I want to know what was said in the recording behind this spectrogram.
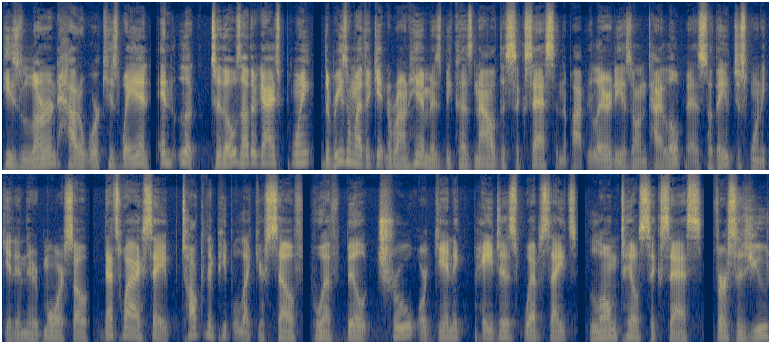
He's learned how to work his way in. And look, to those other guys' point, the reason why they're getting around him is because now the success and the popularity is on Tai Lopez, so they just want to get in there more. So that's why I say talking to people like yourself who have built true organic pages, websites, long tail success versus you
